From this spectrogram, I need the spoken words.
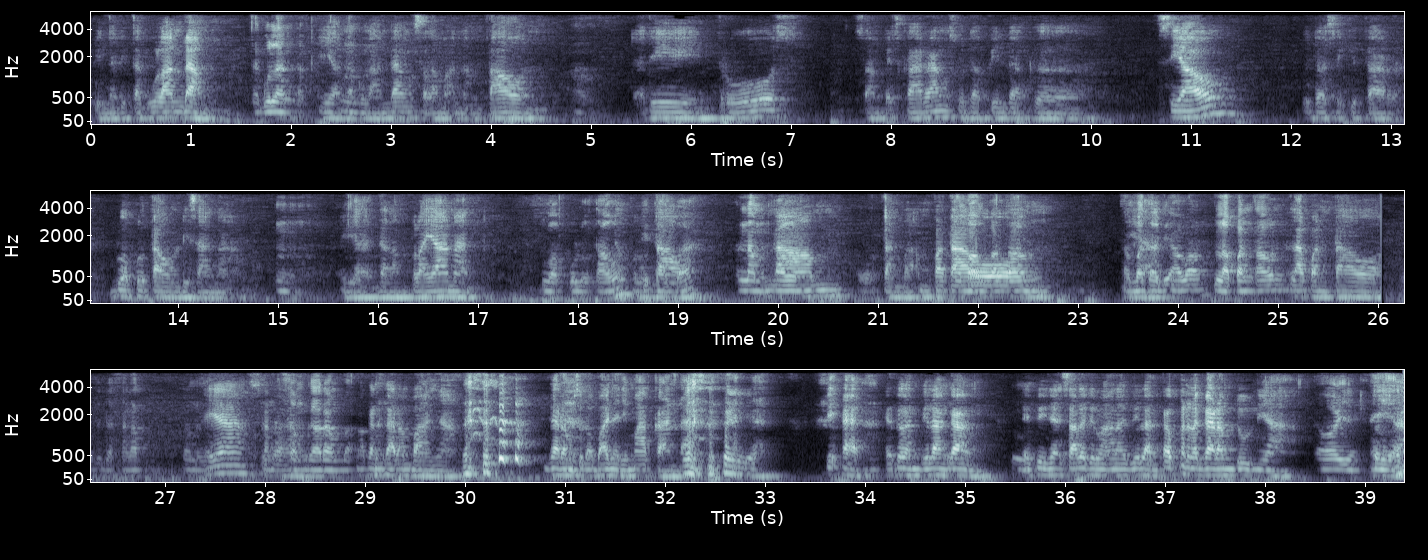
pindah di Tagulandang. Tagulandang. Iya, Tagulandang selama enam tahun. Oh. Jadi terus sampai sekarang sudah pindah ke Siau, sudah sekitar 20 tahun di sana. Hmm. Iya, dalam pelayanan. 20 tahun 20 ditambah 6 tahun. 6 tambah 4 Tambah tahun. empat tahun. Tambah Iya. tadi awal 8 tahun. 8 tahun. Itu sudah sangat ya, Iya, sangat sudah asam garam, Pak. makan garam banyak. garam sudah banyak dimakan. Iya. Iya, ya Tuhan bilang Kang, Hmm. itu tidak salah di mana bilang, kamu adalah garam dunia. Oh iya. Iya,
